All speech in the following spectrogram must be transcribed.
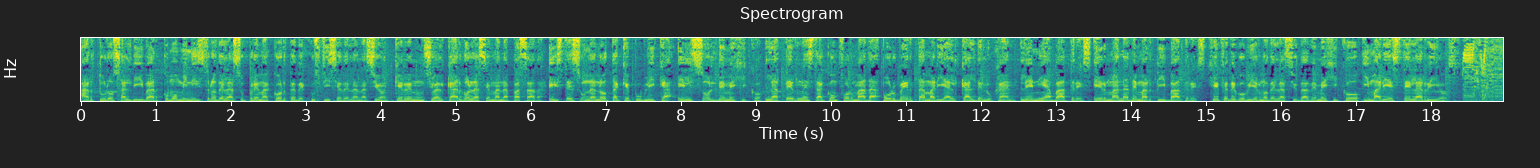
a Arturo Saldívar como ministro de la Suprema Corte de Justicia de la Nación, que renunció al cargo la semana pasada. Esta es una nota que publica El Sol de México. La terna está conformada por Berta María Alcalde Luján, Lenia Batres, hermana de Martí Batres, jefe de gobierno de la Ciudad de México, y María Estela Ríos. Música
